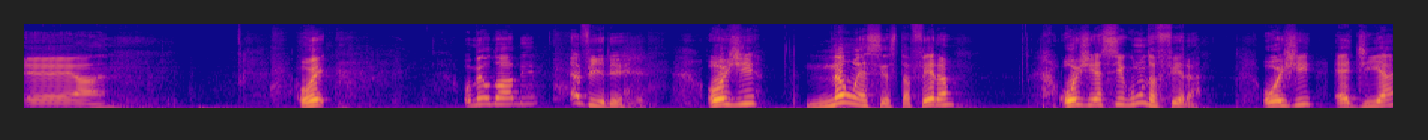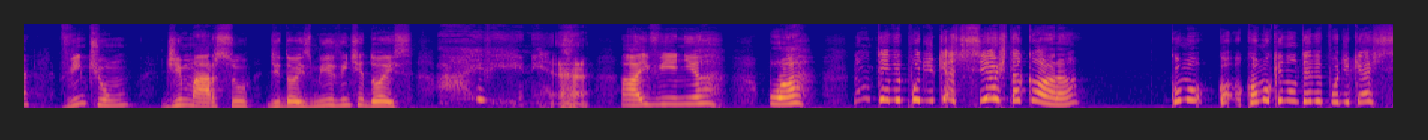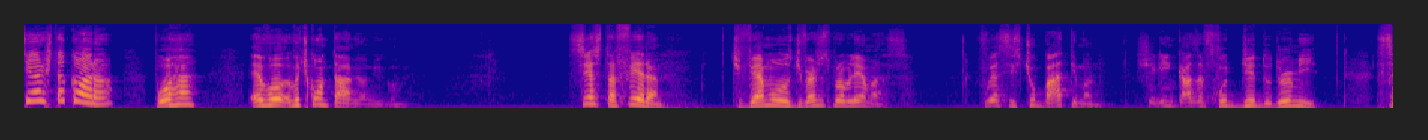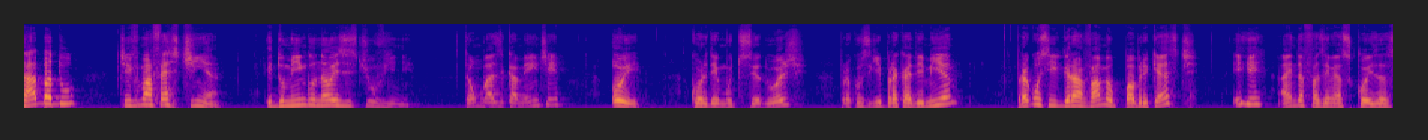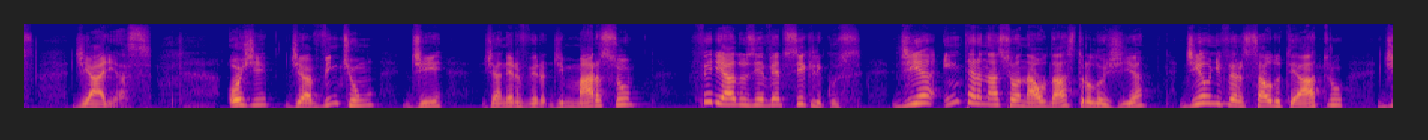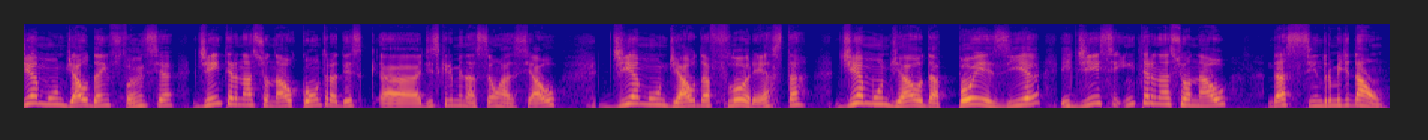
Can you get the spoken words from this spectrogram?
É... Oi, o meu nome é Vini. Hoje não é sexta-feira, hoje é segunda-feira. Hoje é dia 21 de março de 2022. Ai, Vini. Ai, Vini. Pô, não teve podcast sexta, cara. Como, co- como que não teve podcast sexta, cara? Porra, eu vou, eu vou te contar, meu amigo. Sexta-feira, tivemos diversos problemas. Fui assistir o Batman. Cheguei em casa fudido, dormi. Sábado, tive uma festinha. E domingo não existiu o Vini. Então, basicamente, oi. Acordei muito cedo hoje para conseguir ir pra academia, para conseguir gravar meu pobrecast e ainda fazer minhas coisas diárias. Hoje, dia 21 de janeiro de março, feriados e eventos cíclicos. Dia Internacional da Astrologia, Dia Universal do Teatro, Dia Mundial da Infância, Dia Internacional contra a, Dis- a Discriminação Racial, Dia Mundial da Floresta, Dia Mundial da Poesia e Dia Internacional da Síndrome de Down.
